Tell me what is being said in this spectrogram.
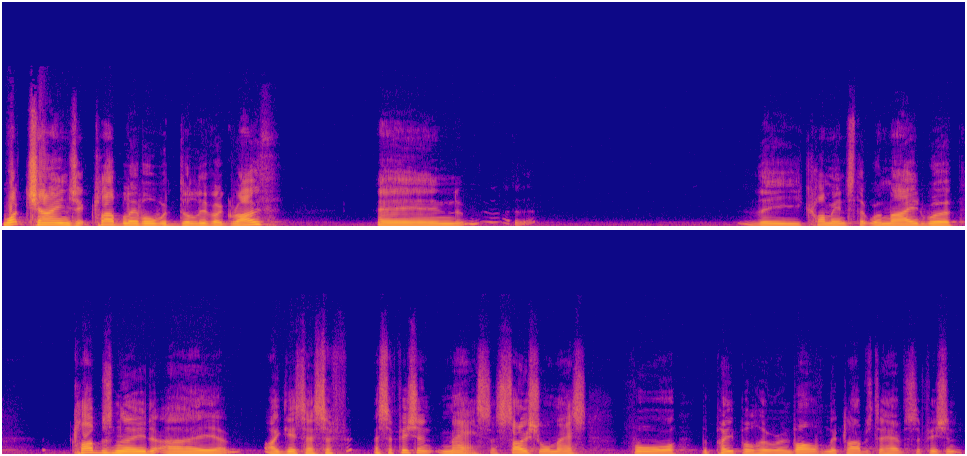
what change at club level would deliver growth? And the comments that were made were clubs need a, I guess, a, suff- a sufficient mass, a social mass for the people who are involved in the clubs to have sufficient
